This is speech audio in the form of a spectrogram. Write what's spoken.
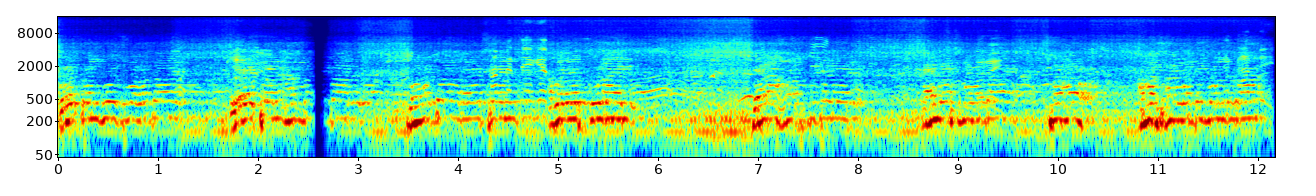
গৌতম ঘোষ মহোদয় আমার সাংবাদিক বন্ধুরা।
